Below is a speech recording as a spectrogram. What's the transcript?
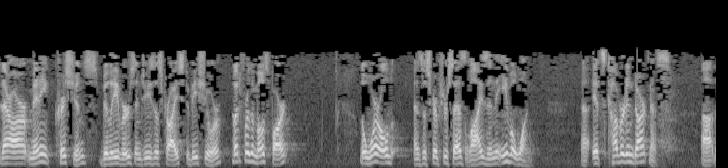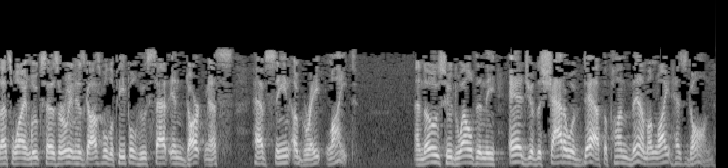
There are many Christians, believers in Jesus Christ, to be sure, but for the most part, the world, as the scripture says, lies in the evil one. Uh, it's covered in darkness. Uh, that's why Luke says early in his gospel, the people who sat in darkness have seen a great light. And those who dwelt in the edge of the shadow of death, upon them a light has dawned.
